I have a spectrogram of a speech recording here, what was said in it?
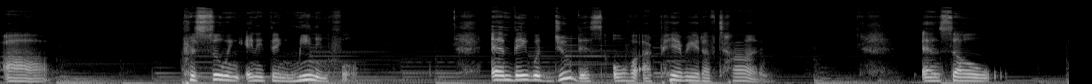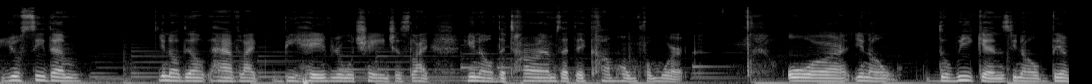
uh, pursuing anything meaningful and they would do this over a period of time. And so you'll see them, you know, they'll have like behavioral changes, like, you know, the times that they come home from work, or, you know, the weekends, you know, their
